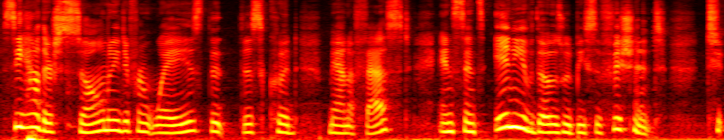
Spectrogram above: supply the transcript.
See how there's so many different ways that this could manifest? And since any of those would be sufficient to,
